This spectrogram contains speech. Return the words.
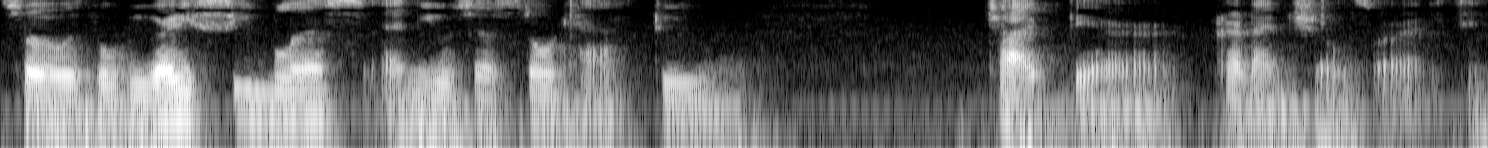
So it will be very seamless and users don't have to type their credentials or anything.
